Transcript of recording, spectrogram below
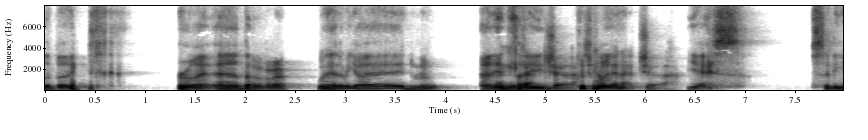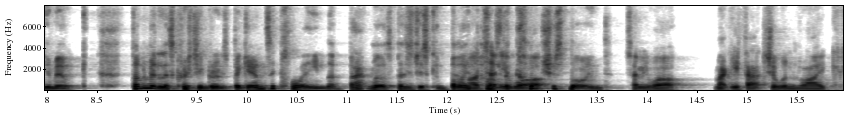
the boot. right. Uh, blah, blah, blah, where do we go? Uh, Maggie insane. Thatcher, Christian coming at you. Yes. Sitting your milk. Fundamentalist Christian groups began to claim that backmask messages could bypass tell the what. conscious mind. Tell you what, Maggie Thatcher wouldn't like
